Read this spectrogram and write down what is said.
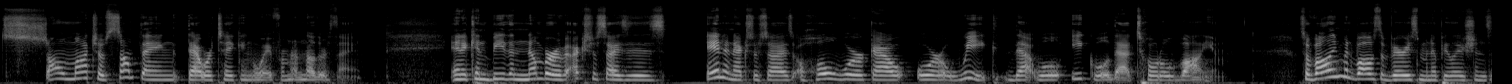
so much of something that we're taking away from another thing. And it can be the number of exercises in an exercise, a whole workout, or a week that will equal that total volume. So, volume involves the various manipulations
